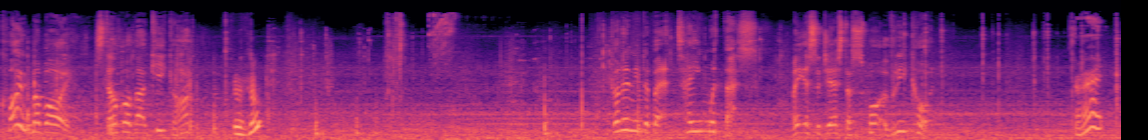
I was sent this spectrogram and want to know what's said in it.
Cloud, my boy! Still got that keycard? Mm-hmm. Gonna need a bit of time with this. Might I suggest a spot of recon? Alright. Ah,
